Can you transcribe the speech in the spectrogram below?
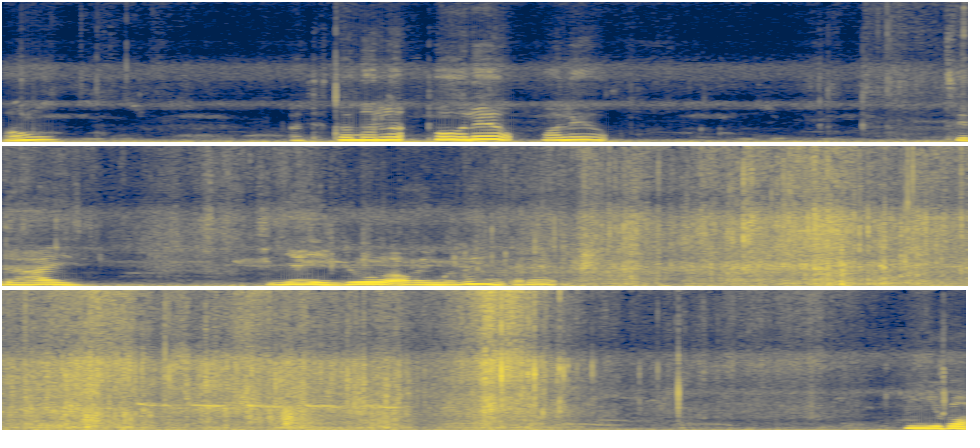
เอาอาแต่ตอนนั้นละพอแล้วพอแล้วสิได้สิใหญ่อีกอยู่เอาไว้มือแรงก็ได้มีบ่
